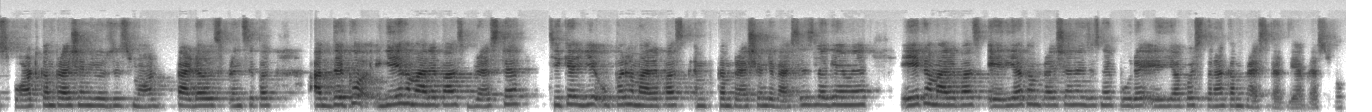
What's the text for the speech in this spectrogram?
spot compression use small paddles principle अब देखो, ये हमारे पास ब्रेस्ट है, ठीक है, ये ऊपर हमारे पास कंप्रेशन डिवाइसेस लगे हुए हैं। एक हमारे पास एरिया कंप्रेशन है, जिसने पूरे एरिया को इस तरह कंप्रेस कर दिया ब्रेस्ट को।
